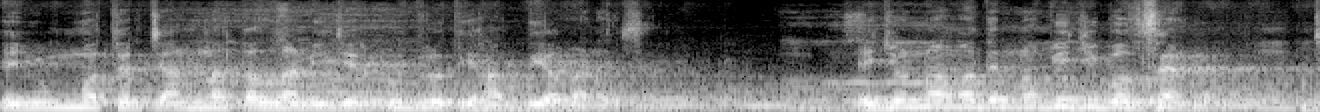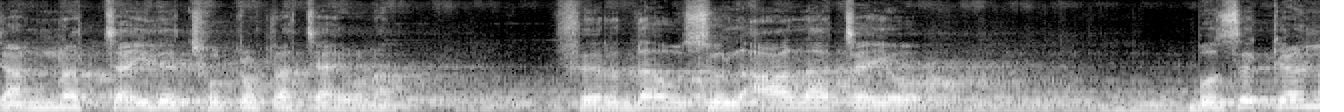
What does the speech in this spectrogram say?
এই উম্মতের জান্নাত আল্লাহ নিজের কুদরতি হাত দিয়া বানাইছেন। এই জন্য আমাদের নবীজি বলছেন জান্নাত চাইলে ছোটটা চাইও না। ফেরদাউসুল আলা চাইও বলছে, কেন?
